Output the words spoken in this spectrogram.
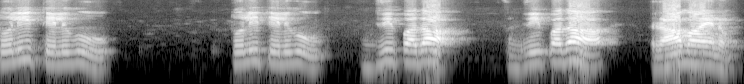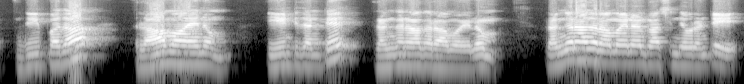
తొలి తెలుగు తొలి తెలుగు ద్విపద ద్విపద రామాయణం ద్విపద రామాయణం ఏంటిదంటే రంగనాథ రామాయణం. రంగనాథ రామాయణాన్ని రాసింది ఎవరంటే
